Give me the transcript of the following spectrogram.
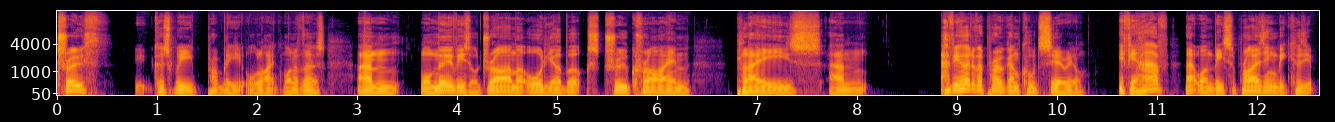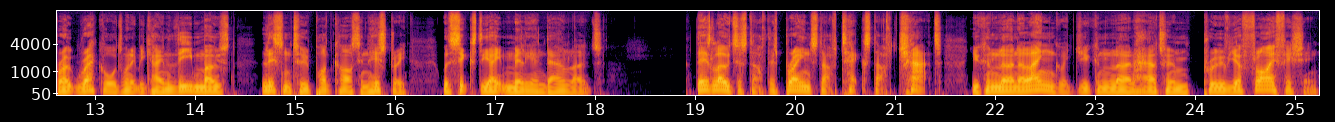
truth, because we probably all like one of those, um, or movies or drama, audiobooks, true crime, plays. Um, have you heard of a program called Serial? If you have, that won't be surprising because it broke records when it became the most listened to podcast in history with 68 million downloads. There's loads of stuff. There's brain stuff, tech stuff, chat. You can learn a language. You can learn how to improve your fly fishing.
